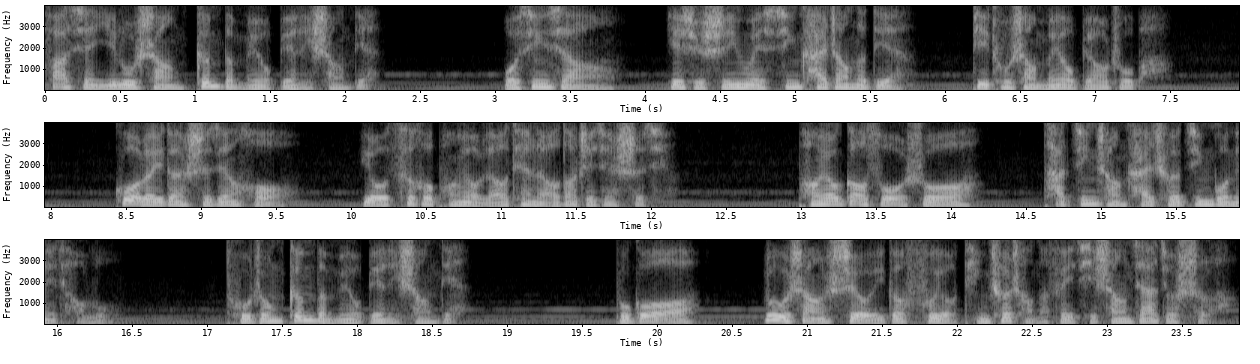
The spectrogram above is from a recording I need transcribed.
发现一路上根本没有便利商店。我心想，也许是因为新开张的店，地图上没有标注吧。过了一段时间后，有次和朋友聊天聊到这件事情，朋友告诉我说。他经常开车经过那条路，途中根本没有便利商店。不过路上是有一个附有停车场的废弃商家就是了。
